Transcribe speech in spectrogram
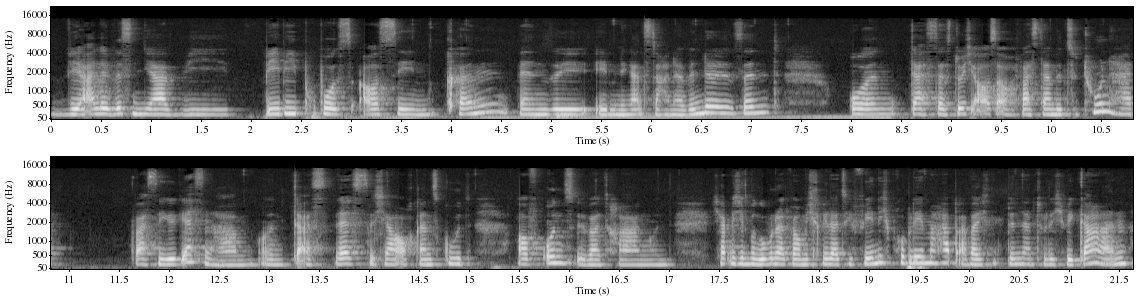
wir alle wissen ja, wie Babypopos aussehen können, wenn sie eben den ganzen Tag in der Windel sind und dass das durchaus auch was damit zu tun hat, was sie gegessen haben. Und das lässt sich ja auch ganz gut auf uns übertragen. Und ich habe mich immer gewundert, warum ich relativ wenig Probleme habe, aber ich bin natürlich vegan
